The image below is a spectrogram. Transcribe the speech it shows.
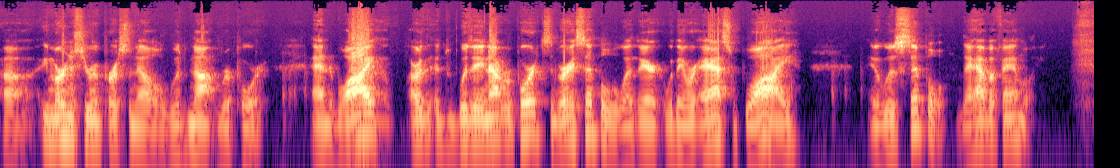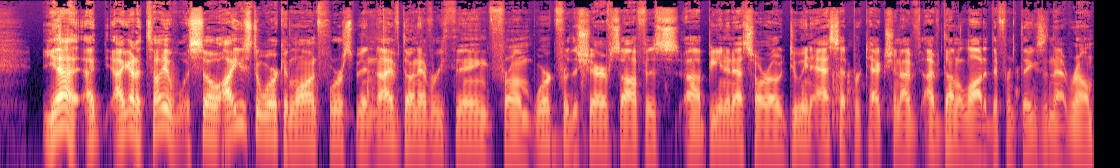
uh, emergency room personnel would not report. And why are would they not report? It's very simple. When they were asked why, it was simple. They have a family. Yeah, I, I got to tell you. So I used to work in law enforcement, and I've done everything from work for the sheriff's office, uh, being an SRO, doing asset protection. I've I've done a lot of different things in that realm.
